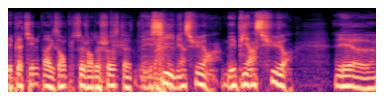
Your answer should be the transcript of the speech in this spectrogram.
des platines, par exemple, ce genre de choses. t'as- t'as- Mais si, bien sûr. Mais bien sûr. Et, euh,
